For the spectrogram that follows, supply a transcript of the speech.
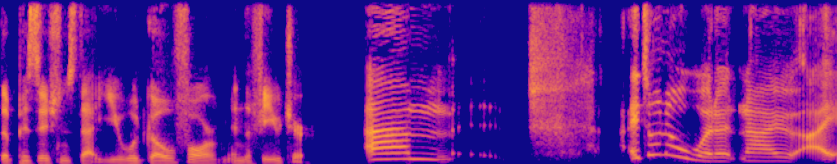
the positions that you would go for in the future um I don't know would it now. I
